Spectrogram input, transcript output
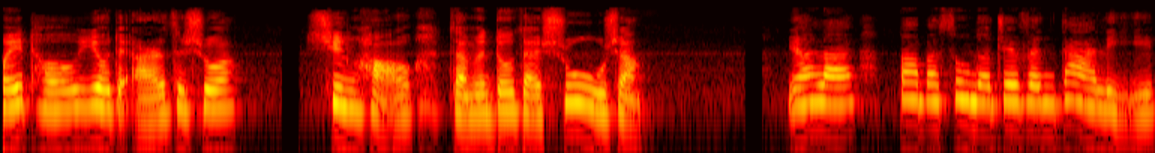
回头又对儿子说：“幸好咱们都在树上。”原来，爸爸送的这份大礼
